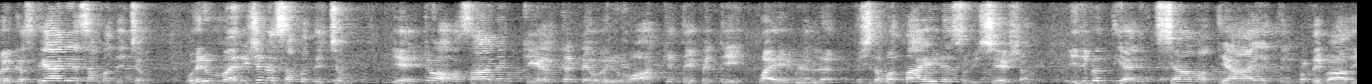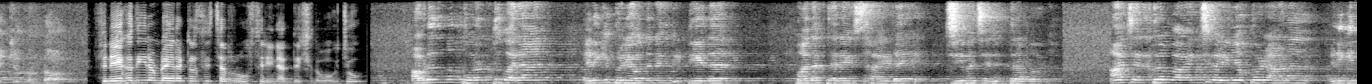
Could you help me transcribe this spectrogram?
ഒരു ക്രിസ്ത്യാനിയെ സംബന്ധിച്ചും ഒരു മനുഷ്യനെ സംബന്ധിച്ചും ഏറ്റവും അവസാനം കേൾക്കേണ്ട ഒരു വാക്യത്തെ പറ്റി ബൈബിളിൽ വിശുദ്ധ മത്തായിയുടെ സുവിശേഷം ഇരുപത്തി അഞ്ചാം അധ്യായത്തിൽ പ്രതിപാദിക്കുന്നുണ്ട്. സ്നേഹതീരം ഡയറക്ടർ സിസ്റ്റർ റൂസിലിൻ അധ്യക്ഷത വഹിച്ചു. അവിടെ നിന്ന് പുറത്തു വരാൻ എനിക്ക് പ്രയോജനം കിട്ടിയത് മദർ തെരേസയുടെ ജീവചരിത്രമാണ്. ആ ചരിത്രം വായിച്ചു കഴിഞ്ഞപ്പോഴാണ് എനിക്ക്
